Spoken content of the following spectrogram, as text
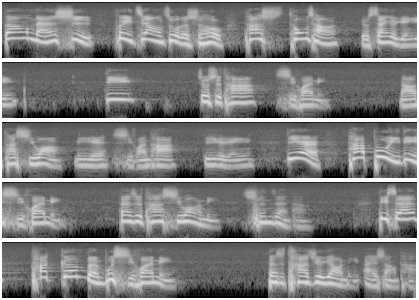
当男士会这样做的时候，他通常有三个原因。第一，就是他喜欢你，然后他希望你也喜欢他，第一个原因。第二，他不一定喜欢你，但是他希望你称赞他。第三，他根本不喜欢你，但是他就要你爱上他。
